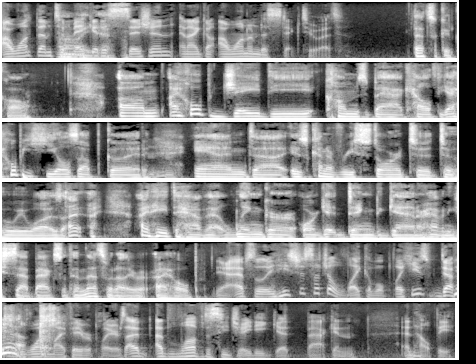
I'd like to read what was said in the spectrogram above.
I want them to Oh, make a decision, and I go- I want them to stick to it. That's a good call. Um, I hope JD comes back healthy. I hope he heals up good Mm-hmm. and uh, is kind of restored to to who he was. I, I I'd hate to have that linger or get dinged again or have any setbacks with him. That's what I I hope. Yeah, absolutely. And he's just such a likable. Like he's definitely Yeah. one of my favorite players. I'd I'd love to see JD get back and and healthy.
